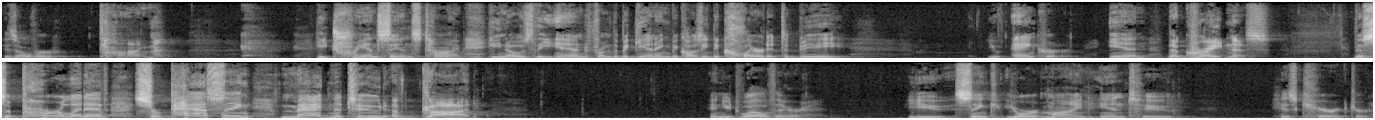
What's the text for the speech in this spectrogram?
is over time. He transcends time. He knows the end from the beginning because he declared it to be. You anchor in the greatness, the superlative, surpassing magnitude of God. And you dwell there. You sink your mind into his character.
